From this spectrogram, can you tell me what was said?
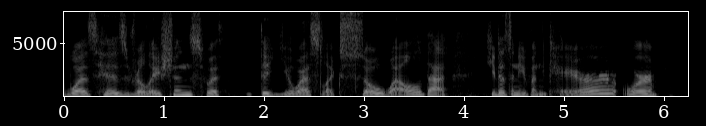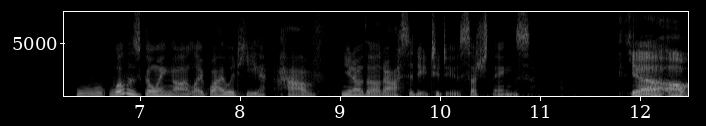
was his relations with the U.S. like so well that he doesn't even care, or what was going on? Like, why would he have you know the audacity to do such things? Yeah, uh,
